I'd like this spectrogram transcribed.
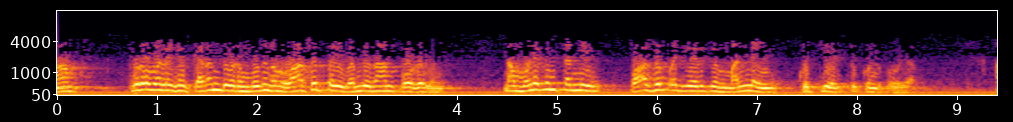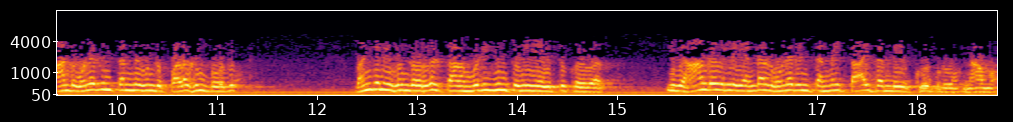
நாம் புறவலைகள் கடந்து வரும்போது நம்ம வாசப்படி வந்துதான் போக வேண்டும் நம் உலகின் தன்னை வாசப்படியில் இருக்கிற மண்ணை கொச்சி எடுத்துக்கொண்டு போகலாம். அந்த உலகின் தன்மை கொண்டு பழகும் போது வஞ்சனை கொண்டவர்கள் தான் முடியும் துணியை எடுத்துக் கொள்வார். இது ஆகவில்லை என்றால் உணரின் தன்மை தாய் தந்தையை கூப்பிடுவோம் நாம.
